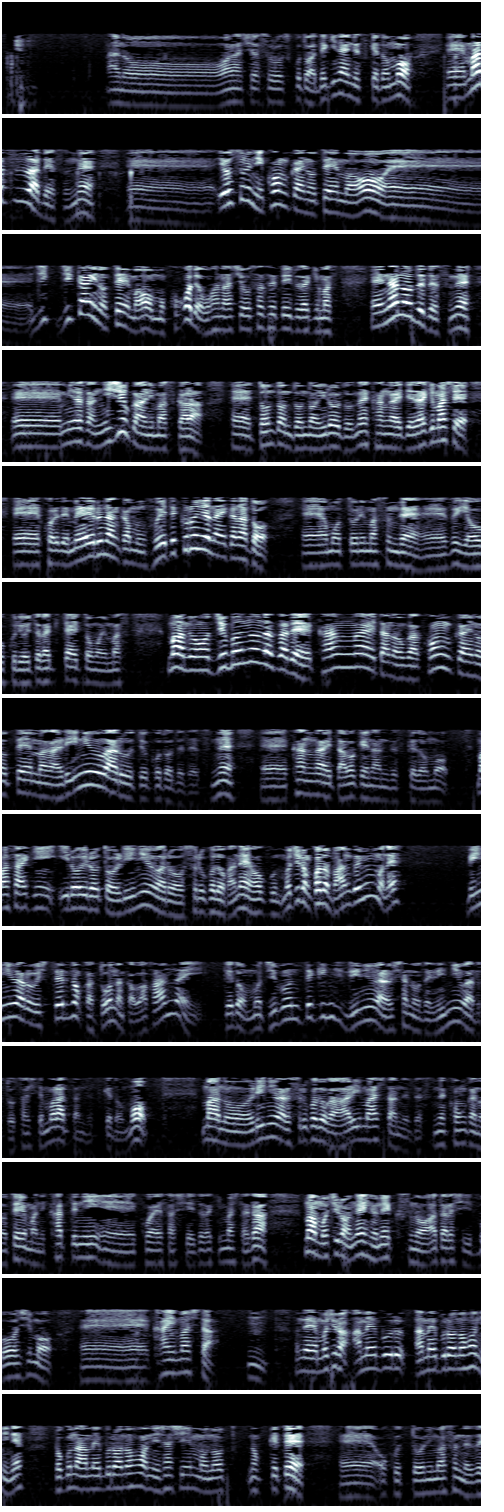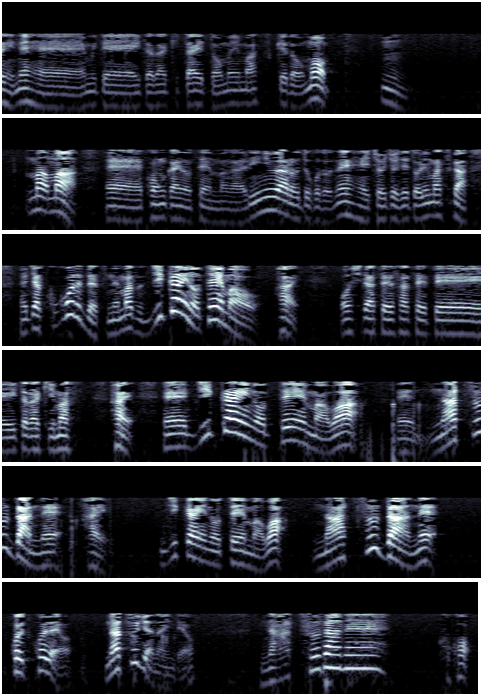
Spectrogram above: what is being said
あのー、お話をすることはできないんですけども、えー、まずはですね、えー、要するに今回のテーマを、え次回のテーマをもうここでお話をさせていただきます。え、なのでですね、え、皆さん2週間ありますから、えどんどんどんどんいろいろとね、考えていただきまして、えこれでメールなんかも増えてくるんじゃないかなと、え思っておりますんで、えぜひお送りをいただきたいと思います。まあ、あの、自分の中で考えたのが、今回のテーマがリニューアルということでですね、え考えたわけなんですけども、まあ、最近いろいろとリニューアルをすることがね、多く、もちろんこの番組もね、リニューアルしてるのかどうなのかわかんないけども、自分的にリニューアルしたのでリニューアルとさせてもらったんですけども、まあ、あの、リニューアルすることがありましたんでですね、今回のテーマに勝手に、えー、加えさせていただきましたが、まあもちろんね、ヨネックスの新しい帽子も、えー、買いました。うん。で、もちろんアメブル、アメブロの方にね、僕のアメブロの方に写真も載っけて、えー、送っておりますんで、ぜひね、えー、見ていただきたいと思いますけども、うん。まあまあ、えー、今回のテーマがリニューアルということでね、ちょいちょい出ておりますが、じゃあここでですね、まず次回のテーマを、はい、お知らせさせていただきます。はい。えー、次回のテーマは、えー、夏だね。はい。次回のテーマは、夏だね。これ、これだよ。夏じゃないんだよ。夏だね。ここ。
